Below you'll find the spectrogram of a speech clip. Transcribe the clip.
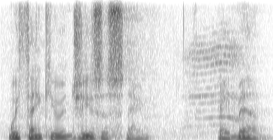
We thank you in Jesus' name. Amen.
